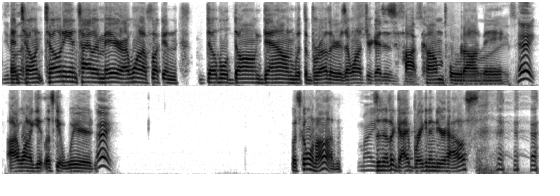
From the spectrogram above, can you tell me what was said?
You know and that- Tony, Tony and Tyler Mayer, I want to fucking double dong down with the brothers. I want your guys' hot cum poured on me. Hey, I want to get. Let's get weird. hey, What's going on? my. Is another guy breaking into your house? hey, hey,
